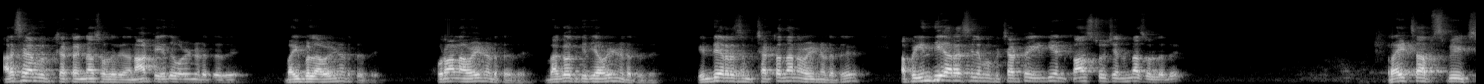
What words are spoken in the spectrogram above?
அரசியலமைப்பு சட்டம் என்ன சொல்லுது? இந்த நாட்டை எது வழிநடத்துது? பைபிளா வழிநடத்துது. குரானா வழிநடத்துது. பகவத்கீதையா வழிநடத்துது. இந்திய அரசு சட்டம் தானே வழிநடத்துது? அப்ப இந்திய அரசியலமைப்பு சட்டம் இந்தியன் கான்ஸ்டியூஷன் என்ன சொல்லுது? Rights of speech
